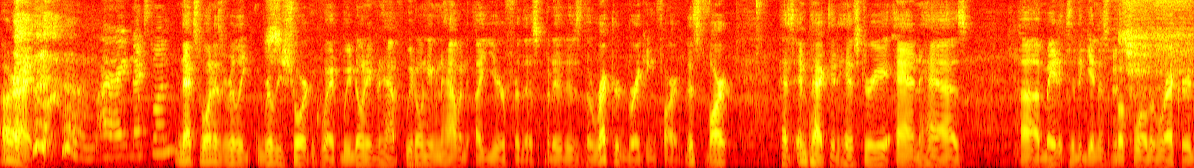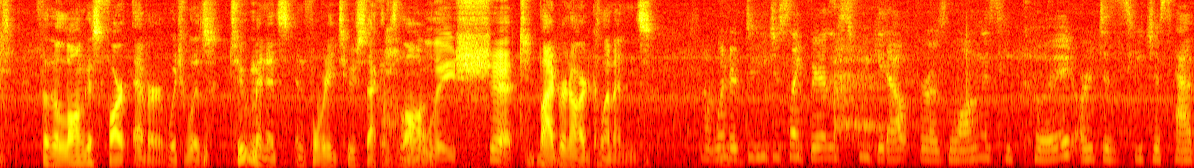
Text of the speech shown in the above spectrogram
All right. All right, next one. Next one is really really short and quick. We don't even have we don't even have an, a year for this, but it is the record-breaking fart. This fart has impacted history and has uh, made it to the Guinness Book World of Records for the longest fart ever, which was two minutes and forty-two seconds long Holy shit. by Bernard Clemmens. I wonder, did he just like barely squeak it out for as long as he could, or does he just have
